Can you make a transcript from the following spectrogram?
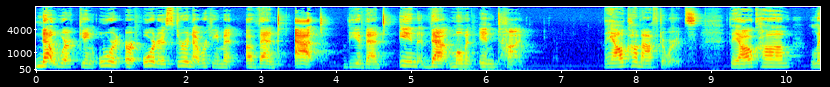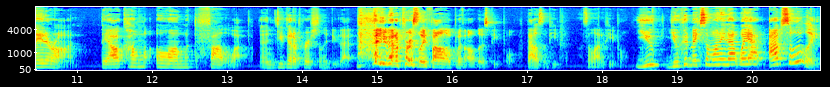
networking or, or orders through a networking event at the event in that moment in time. They all come afterwards. They all come later on. They all come along with the follow up. And you gotta personally do that. you gotta personally follow up with all those people. Thousand people. That's a lot of people. You you could make some money that way. Absolutely.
